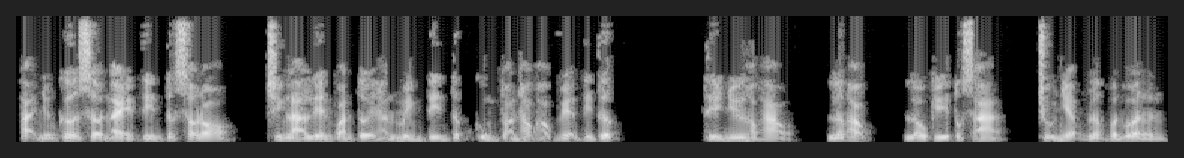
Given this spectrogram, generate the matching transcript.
tại những cơ sở này tin tức sau đó chính là liên quan tới hắn mình tin tức cùng toán học học viện tin tức. Thì như học hảo, lớp học, lầu ký túc xá, chủ nhiệm lớp vân vân.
